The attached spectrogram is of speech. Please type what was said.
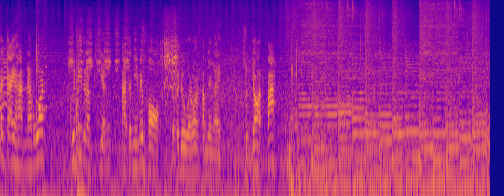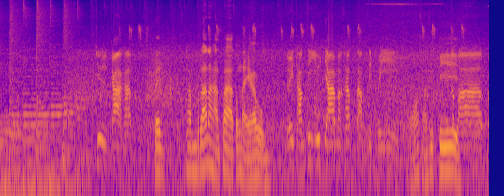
ตะไคร้หั่นนะเพราะว่าพื้นที่สำหรับเขียงอาจจะมีไม่พอ เดี๋ยวไปดูกันว่าทำยังไง สุดยอดปะ ชื่อกล้าครับ เป็นทำร้านอาหารป่าตรงไหนครับผม เคยทำที่อยุธยามาครับ 30 ปีอ๋อสามสิบปีก็มาไป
